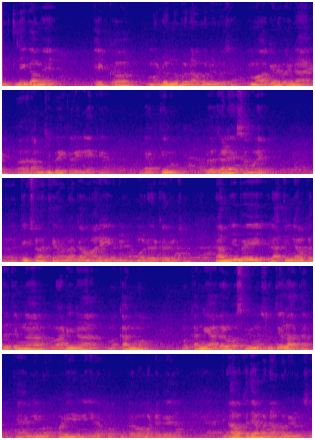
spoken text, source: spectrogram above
નીતલી ગામે એક મર્ડરનો બનાવ બનેલો છે. એમાં આગેડભાઈના રામજીભાઈ કરીને એક વ્યક્તિનું અજાણ્યા સમયે તીક્ષ્ણ હથિયારોના ગામ મારી અને મર્ડર કર્યું છે. રામજીભાઈ રાત્રિના વખતે તેમના વાડીના મકાનમાં મકાનની આગળ ઓસરીમાં સૂતેલા હતા ત્યાં એમની મગફળીની રખોપી કરવા માટે ગયેલા. આ વખતે આ બનાવ બનેલો છે.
